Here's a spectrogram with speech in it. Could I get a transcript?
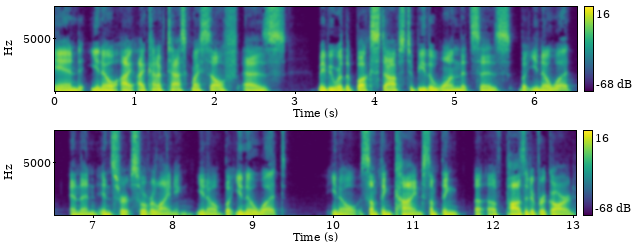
and you know i, I kind of task myself as maybe where the buck stops to be the one that says, but you know what? And then insert silver lining, you know, but you know what? You know, something kind, something uh, of positive regard.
